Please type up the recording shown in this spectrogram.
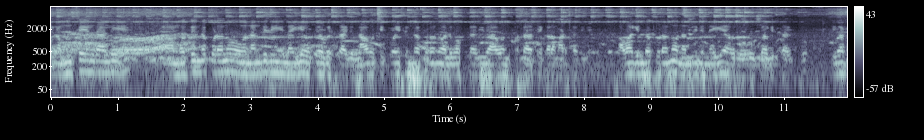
ಈಗ ಮುಂಚೆಯಿಂದ ಅಲ್ಲಿ ಮೊದಲಿಂದ ಕೂಡ ನಂದಿನಿ ನೈಗೆ ಉಪಯೋಗಿಸ್ತಾ ಇದ್ದೀವಿ ನಾವು ಚಿಕ್ಕ ವಯಸ್ಸಿಂದ ಕೂಡ ಅಲ್ಲಿ ಹೋಗ್ತಾ ಇದ್ದೀವಿ ಆ ಒಂದು ಪ್ರಸಾದ ಸ್ವೀಕಾರ ಮಾಡ್ತಾ ಇದ್ದೀವಿ ಅವಾಗಿಂದ ಕೂಡ ನಂದಿನಿ ನೈಗೆ ಅವರು ಉಪಯೋಗಿಸ್ತಾ ಇತ್ತು. ಇವಾಗ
